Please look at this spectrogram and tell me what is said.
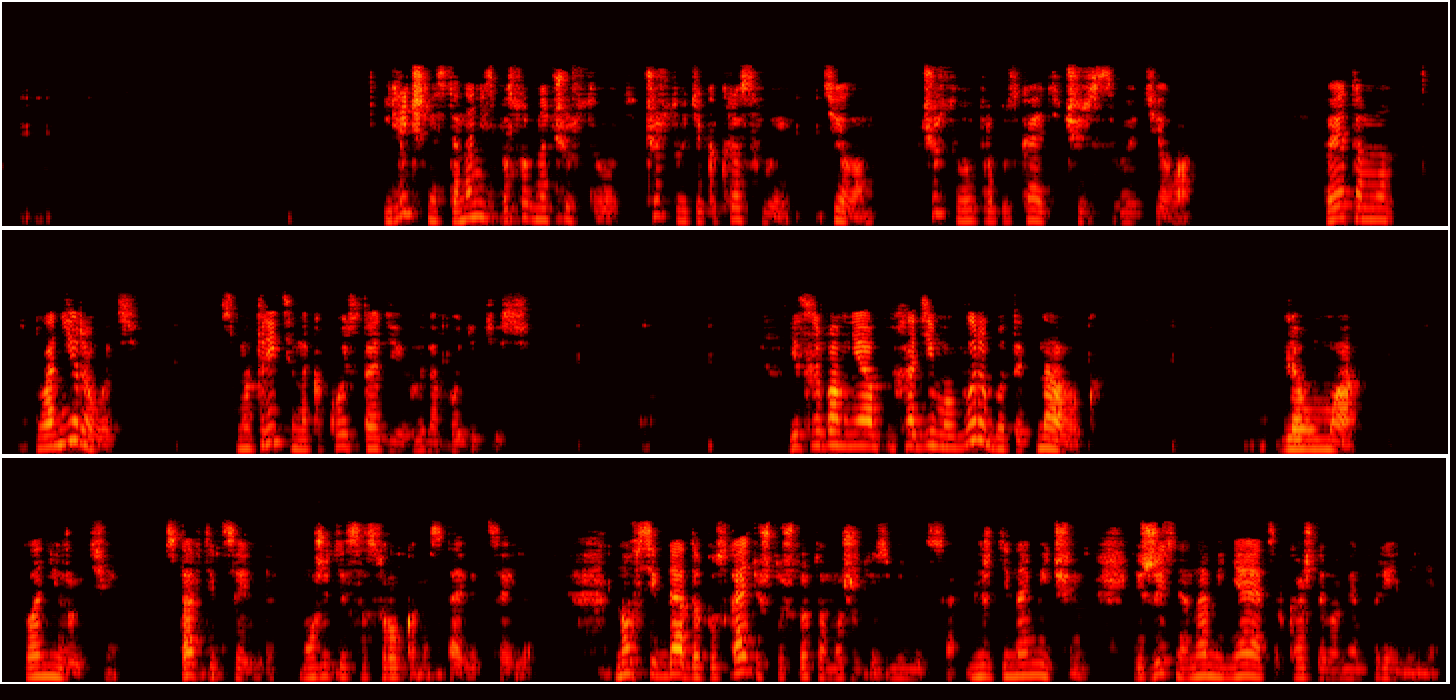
И личность, она не способна чувствовать. Чувствуете как раз вы телом. Чувство вы пропускаете через свое тело. Поэтому планировать, смотрите, на какой стадии вы находитесь. Если вам необходимо выработать навык для ума, планируйте, ставьте цели. Можете со сроками ставить цели. Но всегда допускайте, что что-то может измениться. Мир динамичен, и жизнь, она меняется в каждый момент времени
